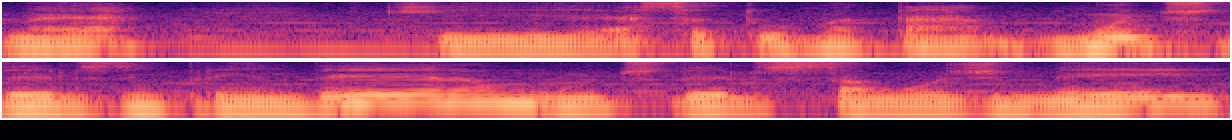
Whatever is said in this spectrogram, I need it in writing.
né, que essa turma tá, muitos deles empreenderam, muitos deles são hoje MEI,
